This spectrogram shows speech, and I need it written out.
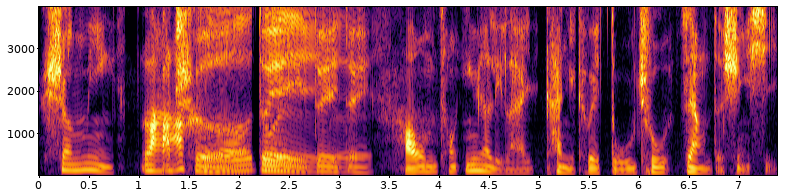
生命。拉扯，对对对，好，我们从音乐里来看，你可不可以读出这样的讯息？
